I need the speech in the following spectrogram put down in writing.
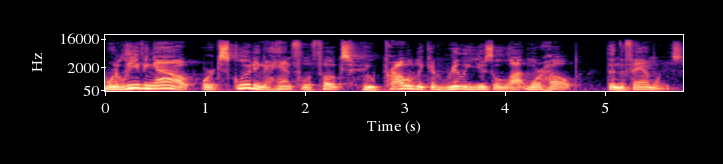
we're leaving out or excluding a handful of folks who probably could really use a lot more help than the families.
